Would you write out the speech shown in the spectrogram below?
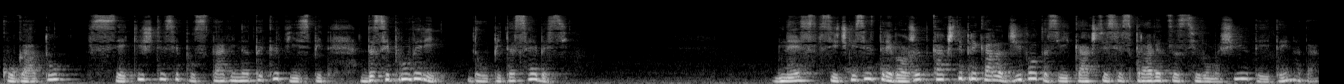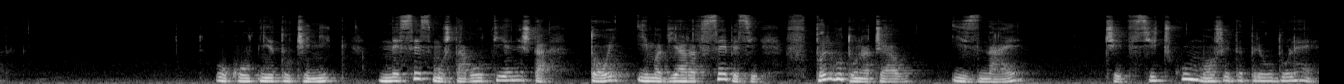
когато всеки ще се постави на такъв изпит, да се провери, да опита себе си. Днес всички се тревожат как ще прекарат живота си и как ще се справят с сиромашията и т.н. Окултният ученик не се смущава от тия неща. Той има вяра в себе си, в първото начало и знае, че всичко може да преодолее.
